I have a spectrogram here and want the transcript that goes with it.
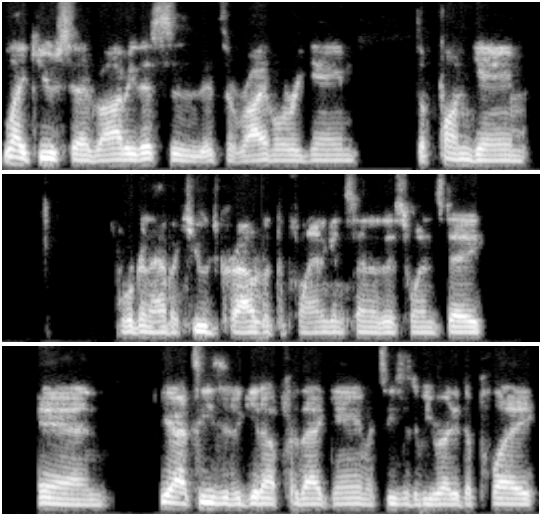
like you said, Bobby, this is it's a rivalry game. It's a fun game. We're going to have a huge crowd at the Flanagan Center this Wednesday, and yeah, it's easy to get up for that game. It's easy to be ready to play.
